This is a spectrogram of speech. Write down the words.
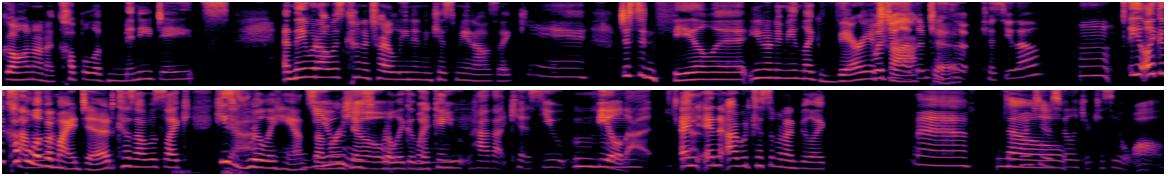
gone on a couple of mini dates, and they would always kind of try to lean in and kiss me, and I was like, "Yeah, just didn't feel it." You know what I mean? Like very attractive. Would you let them kiss, kiss you though? Mm, yeah, like a couple of of them? I did because I was like, he's Yeah. really handsome you or he's really good looking. You have that kiss. You feel Mhm. that. and Yeah. and I would kiss him and I'd be like, nah, no. Sometimes you just feel like you're kissing a wall.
